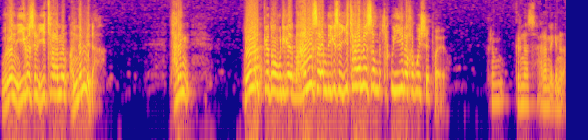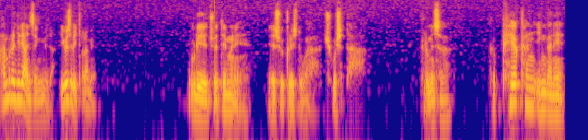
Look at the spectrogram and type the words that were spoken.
우리는 이것을 이탈하면 안 됩니다. 다른, 놀랍게도 우리가 많은 사람들이 이것을 이탈하면서 자꾸 이 일을 하고 싶어요. 그럼, 그러나 사람에게는 아무런 일이 안 생깁니다. 이것을 이탈하면. 우리의 죄 때문에 예수 그리스도가 죽으셨다. 그러면서 그 폐역한 인간의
